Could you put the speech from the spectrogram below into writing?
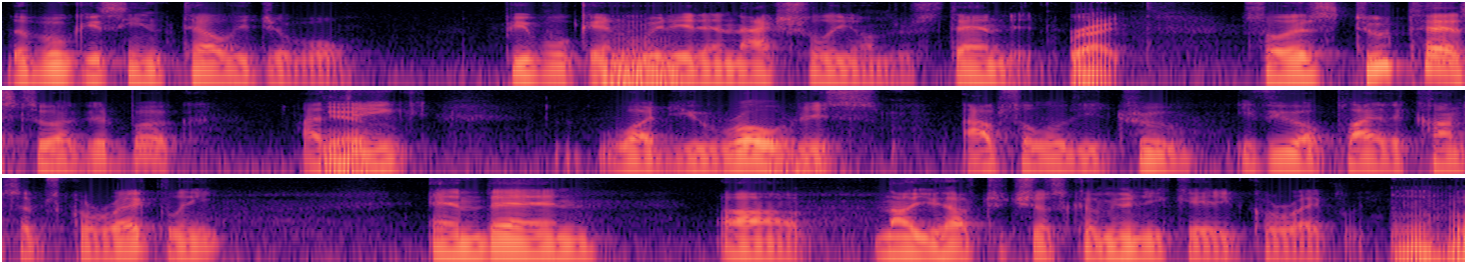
the book is intelligible. People can Mm-hmm. read it and actually understand it. Right. So there's two tests to a good book. I Yeah. think what you wrote is absolutely true if you apply the concepts correctly, and then uh, now you have to just communicate it correctly. Mm-hmm.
